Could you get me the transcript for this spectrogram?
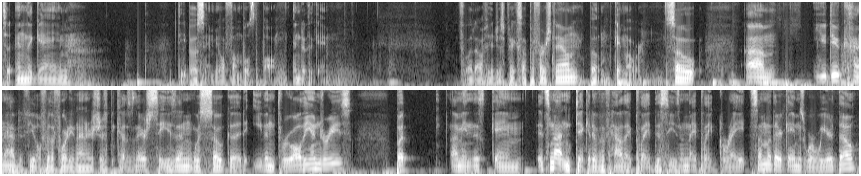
To end the game, Deebo Samuel fumbles the ball. End of the game. Philadelphia just picks up a first down. Boom, game over. So, um, you do kind of have to feel for the 49ers just because their season was so good, even through all the injuries but I mean, this game, it's not indicative of how they played this season. They played great. Some of their games were weird, though.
